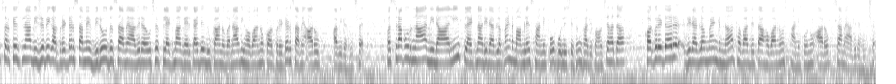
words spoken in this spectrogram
તો સરખેજના બીજેપી કોર્પોરેટર સામે વિરોધ સામે આવી રહ્યો છે. ફ્લેટમાં ગેરકાયદે દુકાનો બનાવી હોવાનો કોર્પોરેટર સામે આરોપ આવી રહ્યો છે. વસ્ત્રાપુરના નિડાલી ફ્લેટના રીડેવલપમેન્ટ મામલે સ્થાનિકો પોલીસ સ્ટેશન ખાતે પહોંચ્યા હતા. કોર્પોરેટર રીડેવલપમેન્ટ ન થવા દેતા હોવાનો સ્થાનિકોનો આરોપ સામે આવી રહ્યો છે.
